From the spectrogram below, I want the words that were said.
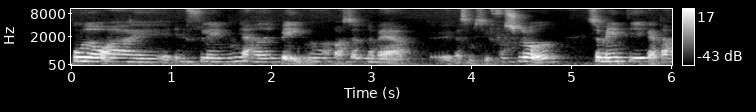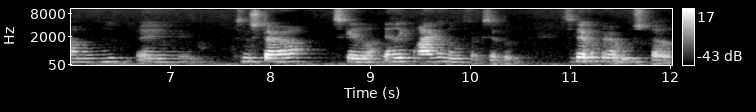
udover øh, en flænge, jeg havde i benet, og sådan at være øh, hvad skal man sige, forslået, så mente de ikke, at der var nogen øh, sådan større skader. Jeg havde ikke brækket noget, for eksempel. Så derfor blev jeg udskrevet.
